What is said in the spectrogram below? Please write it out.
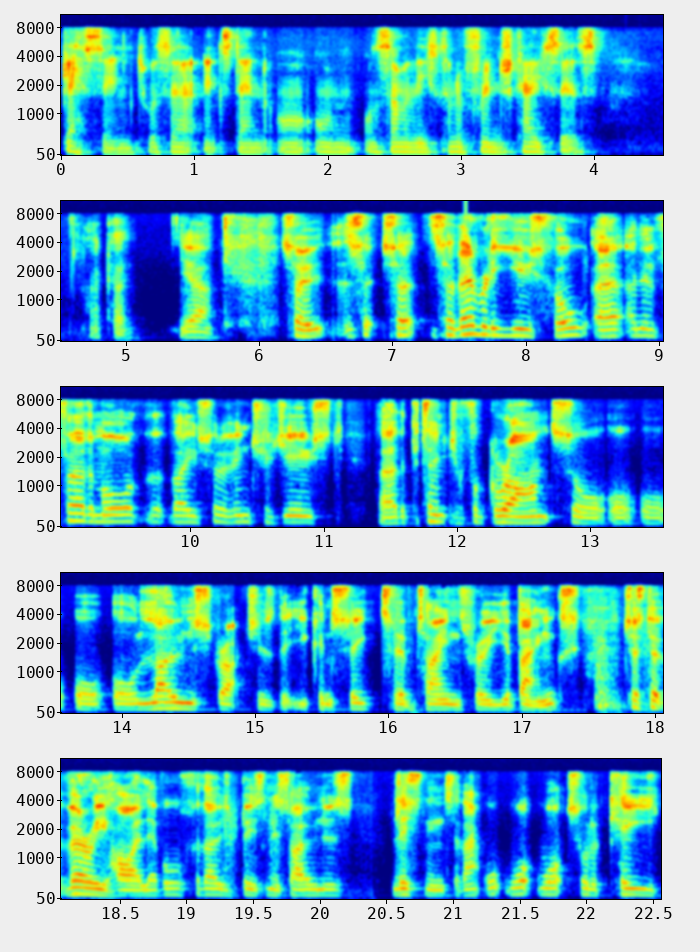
guessing to a certain extent on, on, on some of these kind of fringe cases. Okay. Yeah, so so so they're really useful, uh, and then furthermore, that they've sort of introduced uh, the potential for grants or or, or or, loan structures that you can seek to obtain through your banks, just at very high level for those business owners listening to that. What what, what sort of key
